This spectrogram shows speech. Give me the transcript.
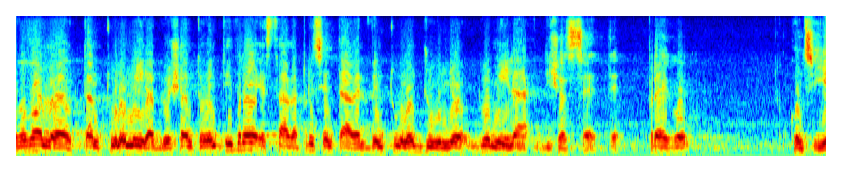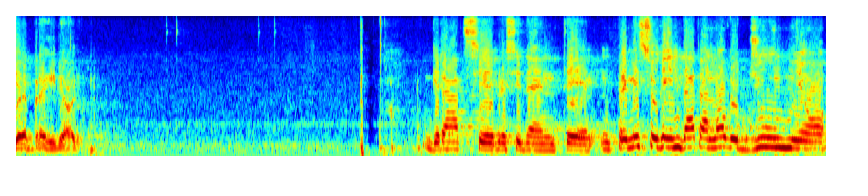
protocollo è 81.223, è stata presentata il 21 giugno 2017. Prego, consigliera Braghirioli. Grazie Presidente. Premesso che in data 9 giugno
